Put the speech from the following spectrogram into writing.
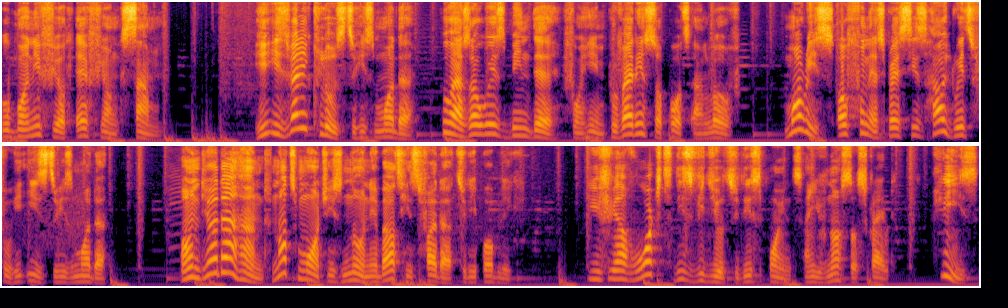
Ubonifiok Efiong Sam. He is very close to his mother, who has always been there for him, providing support and love. Maurice often expresses how grateful he is to his mother. On the other hand, not much is known about his father to the public. If you have watched this video to this point and you've not subscribed, please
